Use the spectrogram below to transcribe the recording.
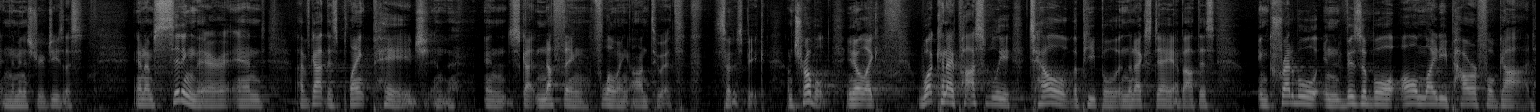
in the ministry of Jesus. And I'm sitting there, and I've got this blank page, and, and just got nothing flowing onto it, so to speak. I'm troubled. You know, like, what can I possibly tell the people in the next day about this incredible, invisible, almighty, powerful God?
